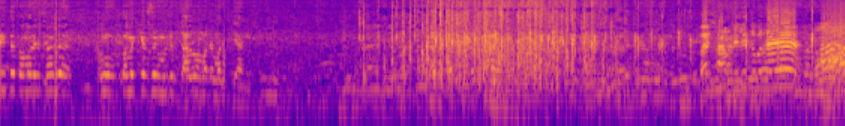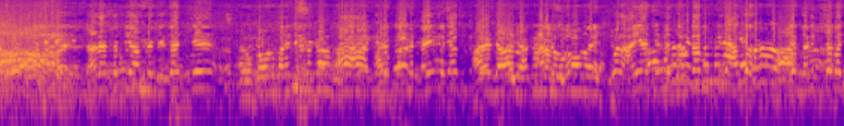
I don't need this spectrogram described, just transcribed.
રીતે તમારી સાથે હું તમે કહેશો એ મુજબ ચાલવા માટે મારી તૈયારી ભાઈ સાંભળી લીધું બધાએ? ધારાસભ્ય આપણે ભેગા જ છે. સુધી પણ અહીંયા છે ને ધંધા મૂકીને આગળ ગરીબ સમાજ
